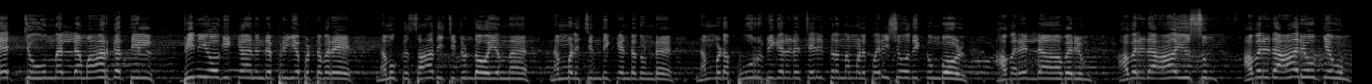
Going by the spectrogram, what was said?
ഏറ്റവും നല്ല മാർഗത്തിൽ വിനിയോഗിക്കാൻ എന്റെ പ്രിയപ്പെട്ടവരെ നമുക്ക് സാധിച്ചിട്ടുണ്ടോ എന്ന് നമ്മൾ ചിന്തിക്കേണ്ടതുണ്ട്. നമ്മുടെ പൂർവികരുടെ ചരിത്രം നമ്മൾ പരിശോധിക്കുമ്പോൾ അവരെല്ലാവരും അവരുടെ ആയുസ്സും അവരുടെ ആരോഗ്യവും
